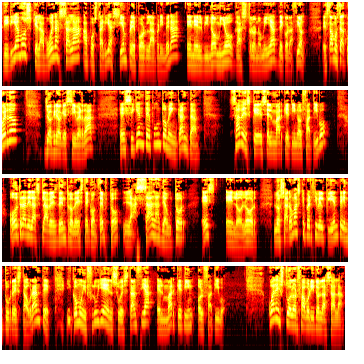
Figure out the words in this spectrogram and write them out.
diríamos que la buena sala apostaría siempre por la primera en el binomio gastronomía-decoración. ¿Estamos de acuerdo? Yo creo que sí, ¿verdad? El siguiente punto me encanta. ¿Sabes qué es el marketing olfativo? Otra de las claves dentro de este concepto, la sala de autor, es el olor, los aromas que percibe el cliente en tu restaurante y cómo influye en su estancia el marketing olfativo. ¿Cuál es tu olor favorito en la sala?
